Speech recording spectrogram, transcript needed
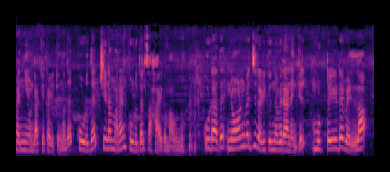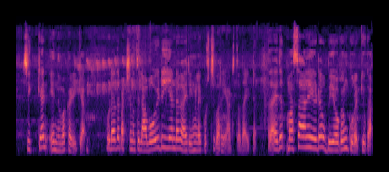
കഞ്ഞി ഉണ്ടാക്കി കഴിക്കുന്നത് കൂടുതൽ ക്ഷീണം മാറാൻ കൂടുതൽ സഹായകമാവുന്നു. കൂടാതെ നോൺ വെജ് കഴിക്കുന്നവരാണെങ്കിൽ മുട്ടയുടെ വെള്ള ചിക്കൻ എന്നിവ കഴിക്കാം. കൂടാതെ ഭക്ഷണത്തിൽ അവോയ്ഡ് ചെയ്യേണ്ട കാര്യങ്ങളെക്കുറിച്ച് പറയാം അടുത്തതായിട്ട്. അതായത് മസാലയുടെ ഉപയോഗം കുറയ്ക്കുക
